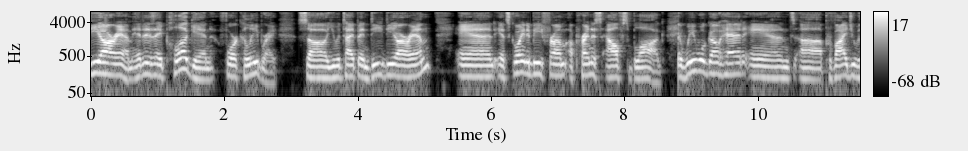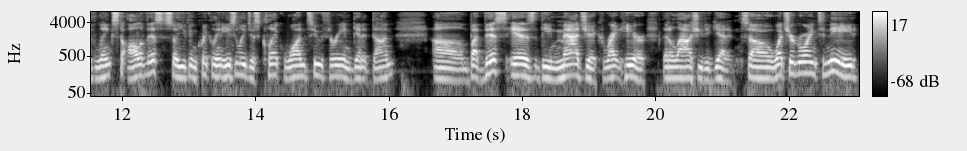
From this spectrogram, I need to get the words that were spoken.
DeDRM. It is a plugin for Calibre. So you would type in DeDRM and it's going to be from Apprentice Alf's blog. We will go ahead and uh, provide you with links to all of this so you can quickly and easily just click one, two, three and get it done. Um, but this is the magic right here that allows you to get it. So what you're going to need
